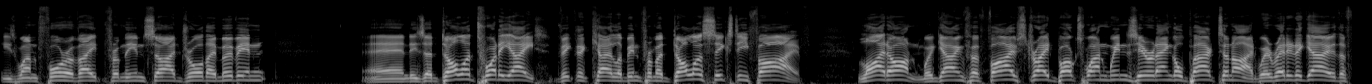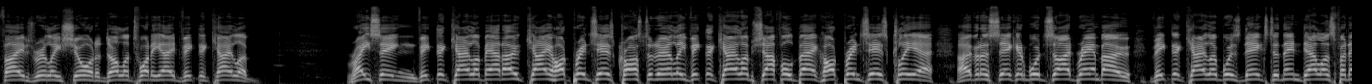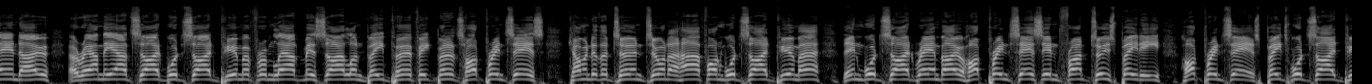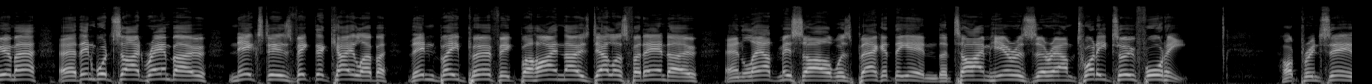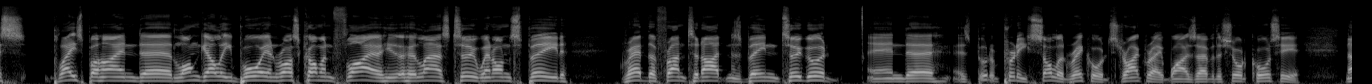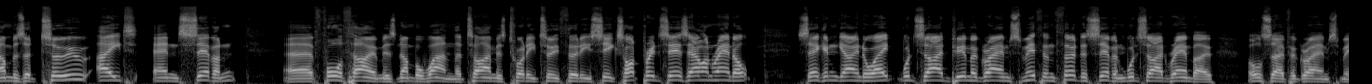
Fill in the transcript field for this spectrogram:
He's won four of eight from the inside draw. They move in. And he's a dollar twenty-eight. Victor Caleb in from a dollar sixty-five. Light on. We're going for five straight box one wins here at Angle Park tonight. We're ready to go. The fave's really short. A dollar twenty-eight. Victor Caleb. Racing, Victor Caleb out okay. Hot Princess crossed it early. Victor Caleb shuffled back. Hot Princess clear. Over to second, Woodside Rambo. Victor Caleb was next, and then Dallas Fernando. Around the outside, Woodside Puma from Loud Missile and Be Perfect, but it's Hot Princess coming to the turn, two and a half on Woodside Puma. Then Woodside Rambo. Hot Princess in front, too speedy. Hot Princess beats Woodside Puma. Uh, then Woodside Rambo. Next is Victor Caleb. Then Be Perfect behind those Dallas Fernando and Loud Missile was back at the end. The time here is around 22.40. Hot Princess placed behind uh, Long Gully Boy and Roscommon Flyer. Her last two went on speed, grabbed the front tonight and has been too good and uh, has built a pretty solid record strike rate wise over the short course here. Numbers are 2, 8 and 7. Uh, fourth home is number one. The time is 22.36. Hot Princess, Alan Randall. Second going to eight, Woodside Puma Graham Smith, and third to seven, Woodside Rambo, also for Graham Smith.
